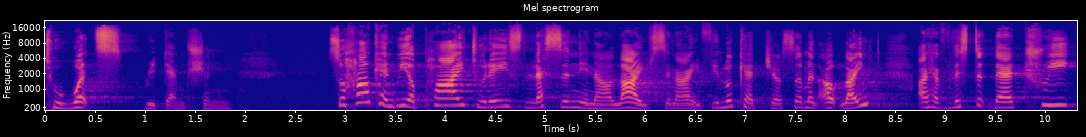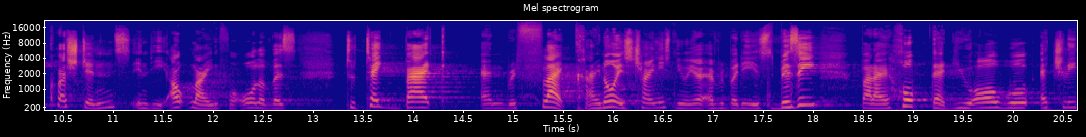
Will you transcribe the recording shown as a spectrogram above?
towards redemption. So, how can we apply today's lesson in our lives? And I, if you look at your sermon outline, I have listed there three questions in the outline for all of us to take back and reflect. I know it's Chinese New Year, everybody is busy, but I hope that you all will actually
